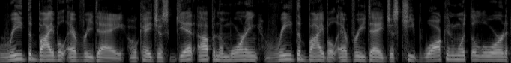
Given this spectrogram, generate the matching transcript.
read the Bible every day. Okay, just get up in the morning, read the Bible every day. Just keep walking with the Lord.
